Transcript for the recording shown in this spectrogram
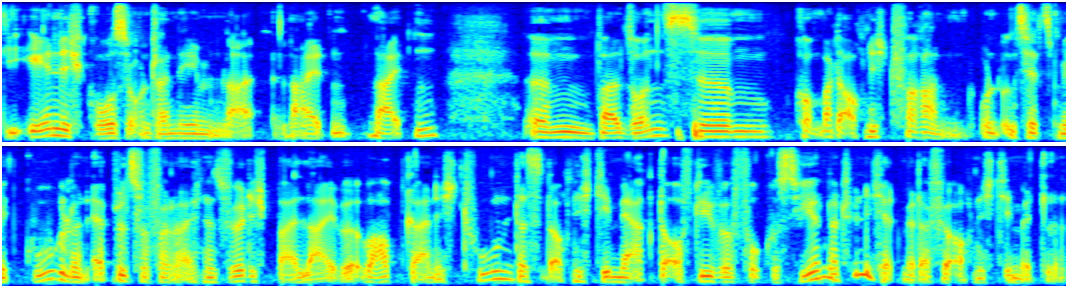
die ähnlich große Unternehmen leiten, leiten ähm, weil sonst ähm, kommt man da auch nicht voran. Und uns jetzt mit Google und Apple zu vergleichen, das würde ich beileibe überhaupt gar nicht tun. Das sind auch nicht die Märkte, auf die wir fokussieren. Natürlich hätten wir dafür auch nicht die Mittel.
